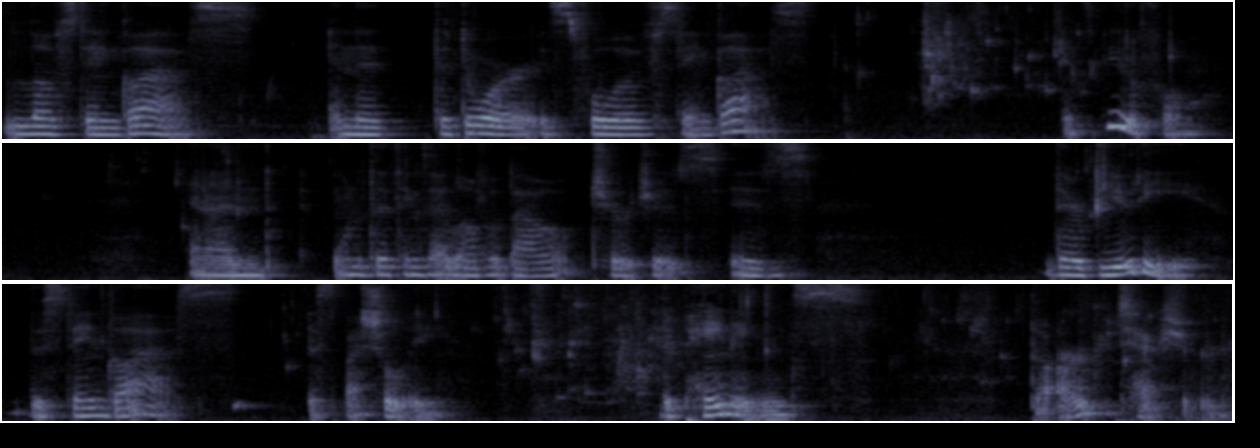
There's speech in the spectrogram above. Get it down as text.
love stained glass. And the, the door is full of stained glass. It's beautiful. And one of the things I love about churches is their beauty, the stained glass, especially the paintings, the architecture,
